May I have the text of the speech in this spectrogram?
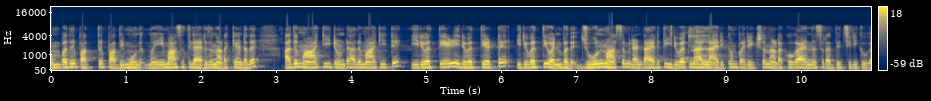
ഒമ്പത് പത്ത് പതിമൂന്ന് മെയ് മാസത്തിലായിരുന്നു നടക്കേണ്ടത്. അത് മാറ്റിയിട്ടുണ്ട്. അത് മാറ്റിയിട്ട് ഇരുപത്തിയേഴ് ഇരുപത്തിയെട്ട് ഇരുപത്തി ഒൻപത് ജൂൺ മാസം രണ്ടായിരത്തി ഇരുപത്തിനാലിനായിരിക്കും പരീക്ഷ നടക്കുക എന്ന് ശ്രദ്ധിച്ചിരിക്കുക.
